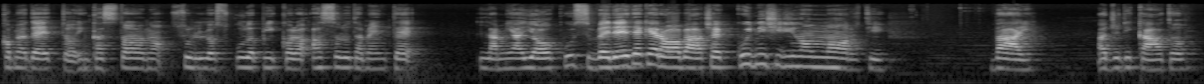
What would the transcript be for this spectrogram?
come ho detto, incastono sullo scudo piccolo assolutamente la mia Yokus. Vedete che roba, c'è 15 di non morti. Vai, aggiudicato.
